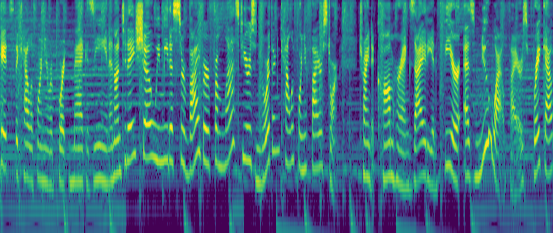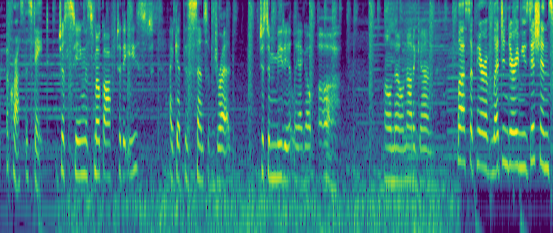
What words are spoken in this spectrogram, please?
It's the California Report magazine, and on today's show, we meet a survivor from last year's Northern California firestorm, trying to calm her anxiety and fear as new wildfires break out across the state. Just seeing the smoke off to the east, I get this sense of dread. Just immediately, I go, ugh, oh no, not again. Plus, a pair of legendary musicians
